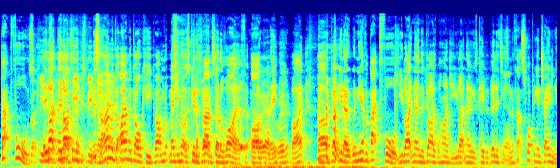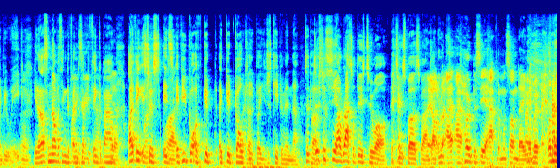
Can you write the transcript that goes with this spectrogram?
back fours. They like, they like to. keeper Listen, I'm a, there. I am a goalkeeper. I'm not maybe not as good as Ramsdale or Raya, Oh, arguably, right? Uh, but you know, when you have a back four, you like knowing the guys behind you. You like knowing his capabilities, Yeah. and if that's swapping and changing every week, Yeah. you know, that's another thing defenders have to think about. Yeah. I think it's just it's Right. if you've got a good a good goalkeeper, you just keep him in there. Just, just to see how rattled these two are, the two Spurs fans. I, are think- rattled. I, I hope to see it happen on Sunday when we're when we're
